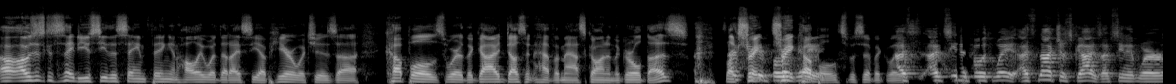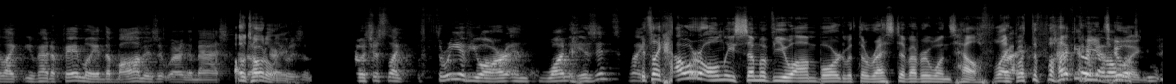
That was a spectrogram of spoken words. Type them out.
I I was just gonna say, do you see the same thing in Hollywood that I see up here, which is uh, couples where the guy doesn't have a mask on and the girl does, like I've straight straight ways. couples specifically. I've, I've seen it both ways. It's not just guys. I've seen it where like you've had a family and the mom isn't wearing a mask. Oh, totally. So it's just like three of you are and one isn't. Like it's like how are only some of you on board with the rest of everyone's health? Like Right. what the fuck are like you I'm doing? almost-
